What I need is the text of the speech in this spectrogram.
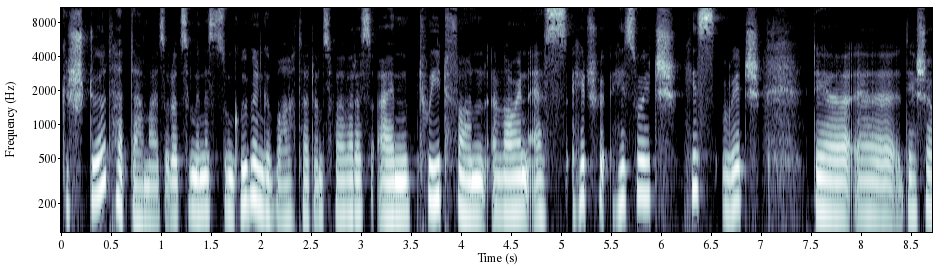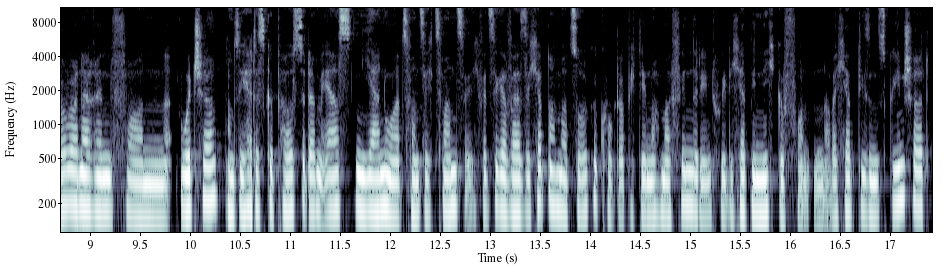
gestört hat damals oder zumindest zum Grübeln gebracht hat. Und zwar war das ein Tweet von Lauren S. Hisrich, Hisrich der, äh, der Showrunnerin von Witcher. Und sie hat es gepostet am 1. Januar 2020. Witzigerweise, ich habe nochmal zurückgeguckt, ob ich den nochmal finde, den Tweet. Ich habe ihn nicht gefunden, aber ich habe diesen Screenshot.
